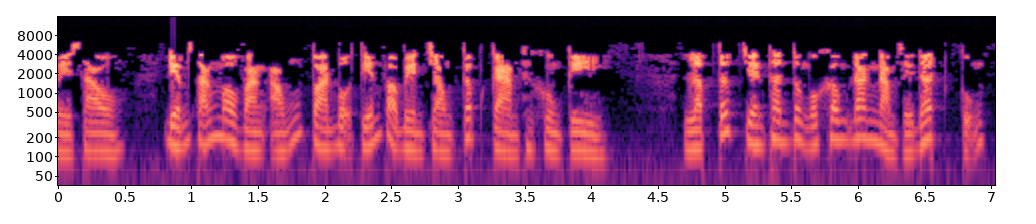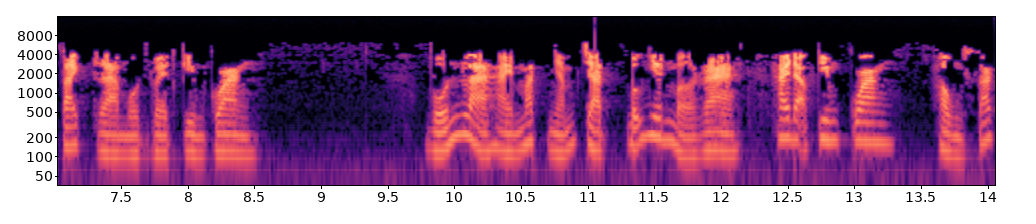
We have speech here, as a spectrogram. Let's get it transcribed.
về sau, điểm sáng màu vàng óng toàn bộ tiến vào bên trong cấp cam thư khung kỳ. Lập tức trên thân Tôn Ngộ Không đang nằm dưới đất cũng tách ra một vệt kim quang. Vốn là hai mắt nhắm chặt, bỗng nhiên mở ra, hai đạo kim quang, hồng sắc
